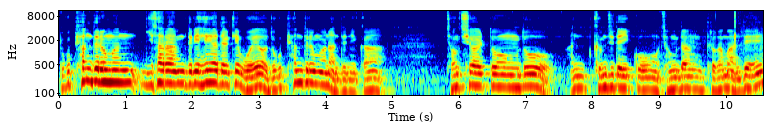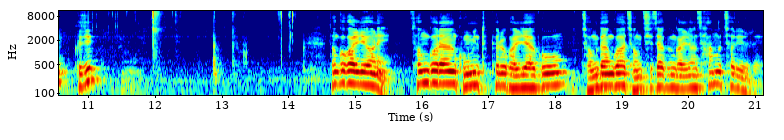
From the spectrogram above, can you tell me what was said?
누구 편 들으면 이 사람들이 해야 될 게 뭐예요? 누구 편 들으면 안 되니까 정치 활동도 안 금지돼 있고 정당 들어가면 안 돼. 그지? 선거관리위원회 선거랑 국민투표를 관리하고 정당과 정치자금 관련 사무 처리를 해요.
